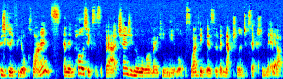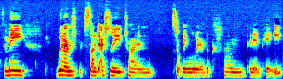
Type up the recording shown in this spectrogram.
particularly for your clients. And then politics is about changing the law and making new law. So I think there's sort of a natural intersection there. But for me, when I decided to actually try and stop being a lawyer and become an MP,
